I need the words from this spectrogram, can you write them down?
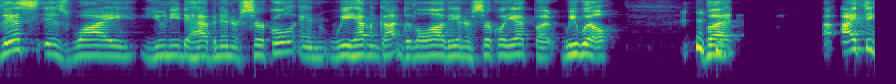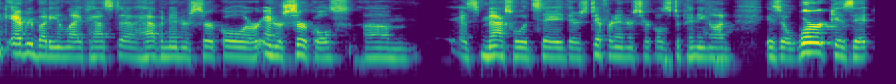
this is why you need to have an inner circle. And we haven't gotten to the law of the inner circle yet, but we will. But I think everybody in life has to have an inner circle or inner circles. Um, as Maxwell would say, there's different inner circles depending on is it work, is it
